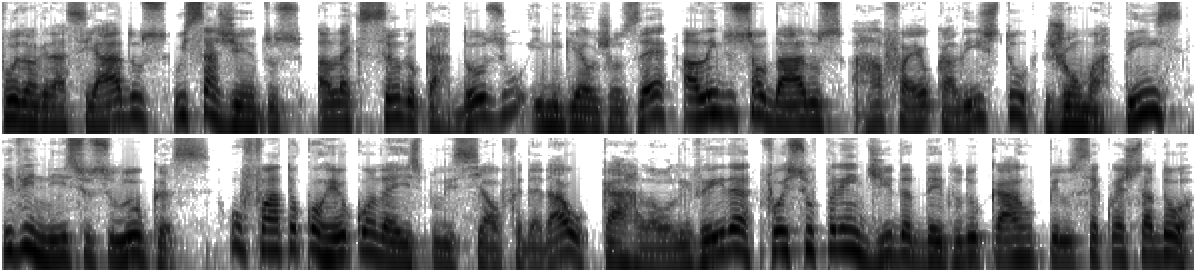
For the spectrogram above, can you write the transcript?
Foram agraciados os sargentos Alexandro Cardoso e Miguel José, além dos soldados Rafael Calisto, João Martins e Vinícius Lucas. O fato ocorreu quando a ex-policial federal, Carla Oliveira, foi surpreendida dentro do carro pelo sequestrador.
